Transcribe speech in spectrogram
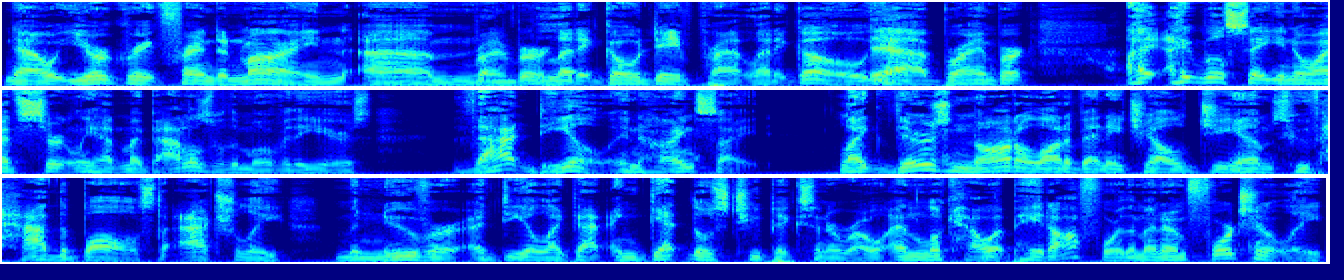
Now, your great friend and mine, um, Brian Burke. let it go, Dave Pratt, let it go. Yeah. yeah Brian Burke. I, I will say, you know, I've certainly had my battles with him over the years. That deal, in hindsight, like there's not a lot of NHL GMs who've had the balls to actually maneuver a deal like that and get those two picks in a row and look how it paid off for them. And unfortunately,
